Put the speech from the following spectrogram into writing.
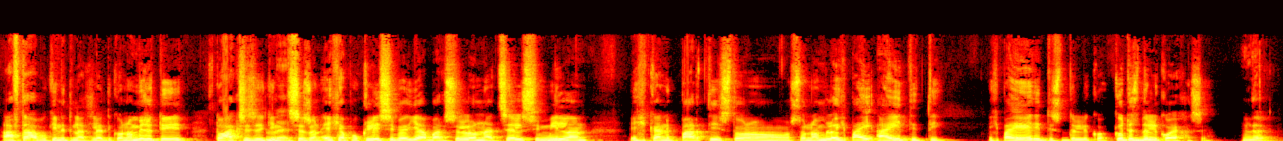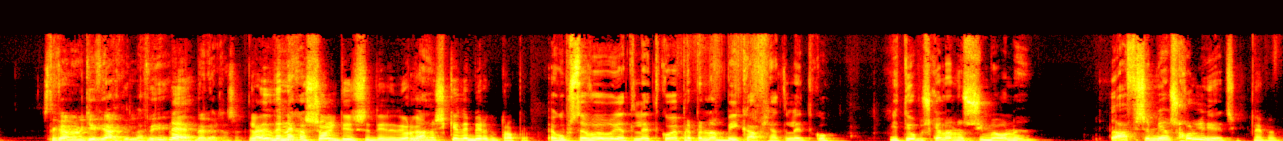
Αυτά από εκείνη την Αθλητικό. Νομίζω ότι το άξιζε εκείνη τη σεζόν. Έχει αποκλείσει παιδιά Μπαρσελόνα, Τσέλσι, Μίλαν. Έχει κάνει πάρτι στο, στον Όμιλο. Έχει πάει αίτητη. Έχει πάει αίτητη στον τελικό. Και ούτε στον τελικό έχασε. Ναι. Στην κανονική διάρκεια δηλαδή Ναι. δεν έχασε. Δηλαδή δεν έχασε όλη τη, τη διοργάνωση και δεν πήρε το τρόπαιο. Εγώ πιστεύω η Ατλέτικο έπρεπε να μπει κάποια Ατλέτικο. Γιατί όπως και να είναι ο Σιμεώνε άφησε μια σχολή έτσι. Ναι, βέβαια.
